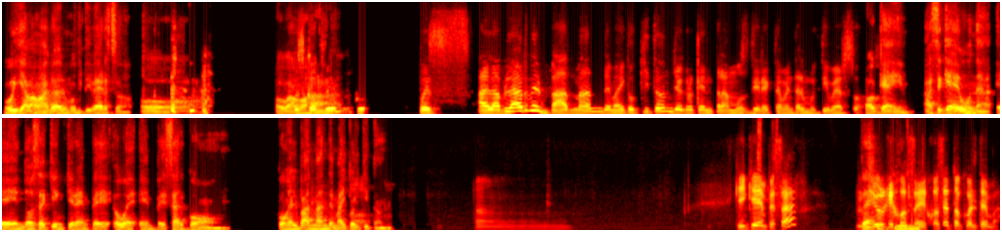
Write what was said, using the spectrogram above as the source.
Uy, ya vamos a lo del multiverso. O, o vamos pues, a... pues al hablar del Batman de Michael Keaton, yo creo que entramos directamente al multiverso. Ok, así que una, eh, no sé quién quiere empezar con, con el Batman de Michael Keaton. Ah. ¿Quién quiere empezar? Yo creo que José, José tocó el tema.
